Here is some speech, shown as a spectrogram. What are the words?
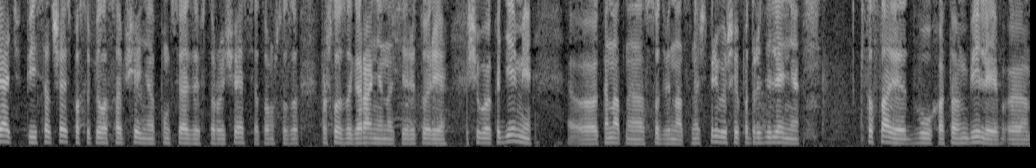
5.56 поступило сообщение от пункт связи второй части о том, что за... прошло загорание на территории пищевой академии, э, канатная 112. Значит, прибывшие подразделения в составе двух автомобилей э,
